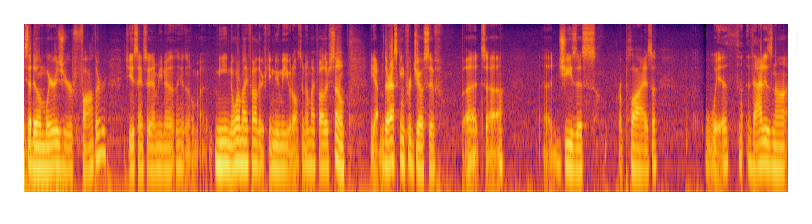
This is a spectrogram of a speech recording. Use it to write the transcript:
They said to him, Where is your father? Jesus answered them, You know, you know me nor my father. If you knew me, you would also know my father. So, yeah, they're asking for Joseph, but uh, uh, Jesus replies with, That is not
